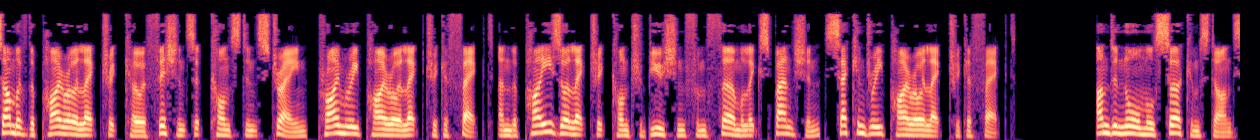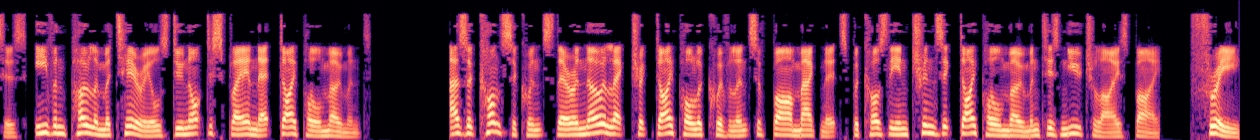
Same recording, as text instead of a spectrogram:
sum of the pyroelectric coefficients at constant strain primary pyroelectric effect and the piezoelectric contribution from thermal expansion secondary pyroelectric effect. Under normal circumstances, even polar materials do not display a net dipole moment. As a consequence there are no electric dipole equivalents of bar magnets because the intrinsic dipole moment is neutralized by free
